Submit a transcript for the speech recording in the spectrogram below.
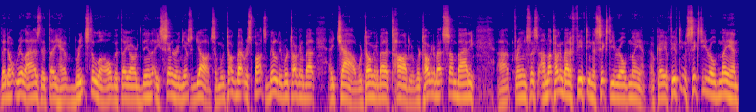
they don't realize that they have breached the law, that they are then a sinner against God. So when we talk about responsibility, we're talking about a child, we're talking about a toddler, we're talking about somebody uh, friends, listen, I'm not talking about a 50 and a 60 year old man, okay? A 50 and a 60 year old man,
